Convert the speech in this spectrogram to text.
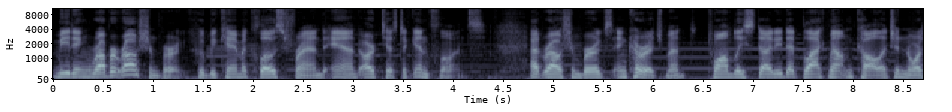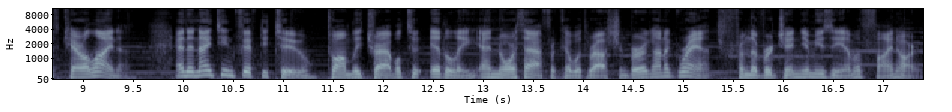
meeting Robert Rauschenberg, who became a close friend and artistic influence. At Rauschenberg's encouragement, Twombly studied at Black Mountain College in North Carolina, and in 1952, Twombly traveled to Italy and North Africa with Rauschenberg on a grant from the Virginia Museum of Fine Art.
